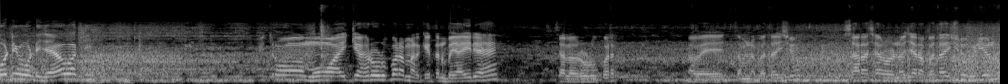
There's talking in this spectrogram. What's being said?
મોટી મોટી જાય હો બાકી. મિત્રો હું આવી ગયો રોડ ઉપર. અમારા કેતનભાઈ આવી રહ્યા છે. ચાલો રોડ ઉપર. હવે તમને બતાવીશું. સારા સારો નજારા બતાવીશું વિડીયોનો.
